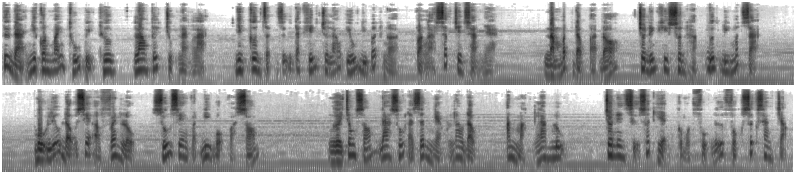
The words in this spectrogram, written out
Tư đại như con mãnh thú bị thương, Lao tới chụp nàng lại. Nhưng cơn giận dữ đã khiến cho lão yếu đi bất ngờ Và ngã sấp trên sàn nhà. Nằm bất động ở đó, Cho đến khi Xuân Hạc bước đi mất dạng. Mụ liễu đậu xe ở ven lộ, Xuống xe và đi bộ vào xóm. Người trong xóm đa số là dân nghèo lao động, Ăn mặc lam lũ. Cho nên sự xuất hiện của một phụ nữ phục sức sang trọng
